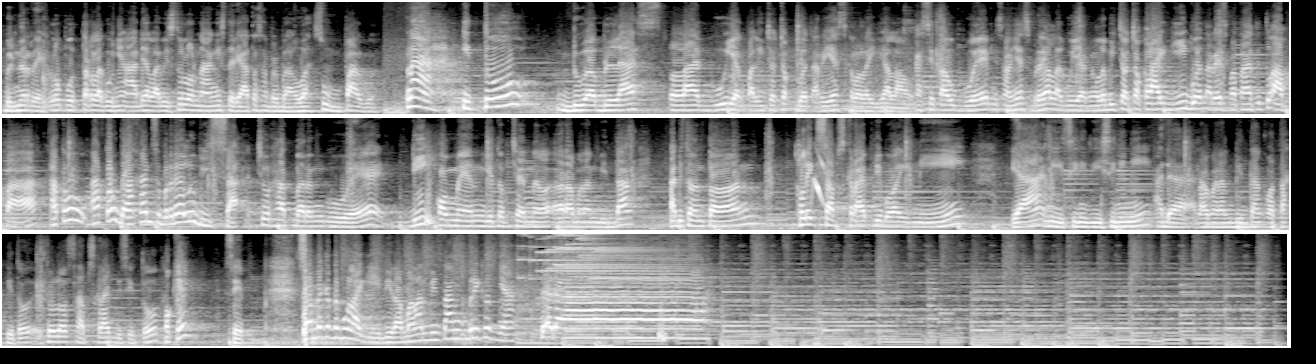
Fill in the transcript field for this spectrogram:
bener deh lo puter lagunya Adele habis itu lo nangis dari atas sampai bawah sumpah gue nah itu 12 lagu yang paling cocok buat Aries kalau lagi galau. Kasih tahu gue misalnya sebenarnya lagu yang lebih cocok lagi buat Aries patah hati itu apa? Atau atau bahkan sebenarnya lu bisa curhat bareng gue di komen YouTube channel Ramalan Bintang. Abis nonton, klik subscribe di bawah ini ya di sini di sini nih ada ramalan bintang kotak gitu itu lo subscribe di situ oke okay? Sip. Sampai ketemu lagi di ramalan bintang berikutnya. Dadah.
